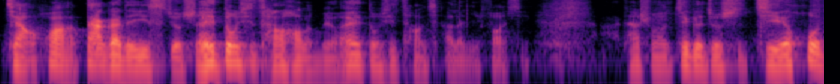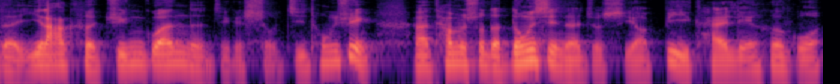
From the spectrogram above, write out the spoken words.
讲话，大概的意思就是，哎，东西藏好了没有？哎，东西藏起来了，你放心。他说：“这个就是截获的伊拉克军官的这个手机通讯。啊，他们说的东西呢，就是要避开联合国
